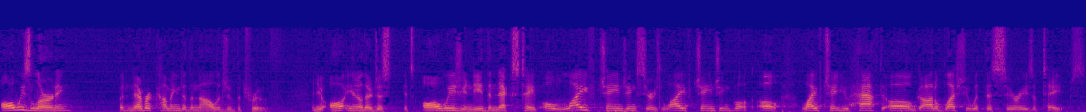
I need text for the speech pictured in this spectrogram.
always learning, but never coming to the knowledge of the truth. And you all, you know, they're just, it's always, you need the next tape. Oh, life changing series, life changing book. Oh, life change, you have to, oh, God will bless you with this series of tapes.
